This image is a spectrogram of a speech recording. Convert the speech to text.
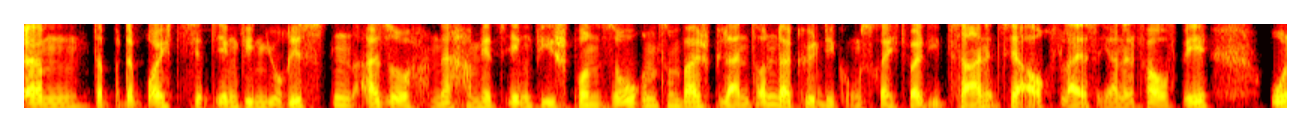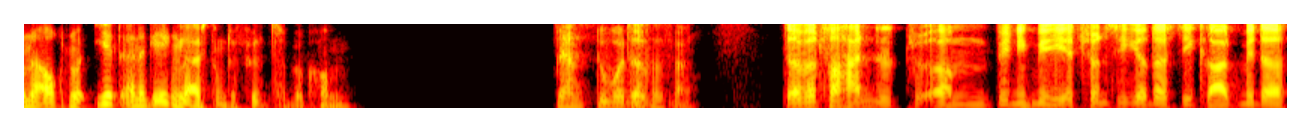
Ähm, da, da bräuchte es jetzt irgendwie einen Juristen, also ne, haben jetzt irgendwie Sponsoren zum Beispiel ein Sonderkündigungsrecht, weil die zahlen jetzt ja auch fleißig an den VfB, ohne auch nur irgendeine Gegenleistung dafür zu bekommen. Bernd, du wolltest ja. das sagen. Da wird verhandelt. Ähm, bin ich mir jetzt schon sicher, dass die gerade mit der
